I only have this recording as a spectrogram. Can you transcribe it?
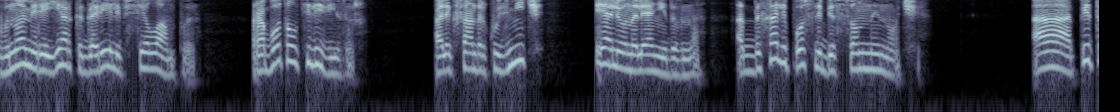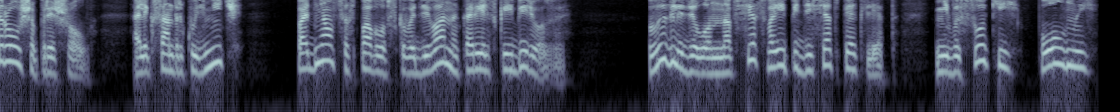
В номере ярко горели все лампы. Работал телевизор. Александр Кузьмич и Алена Леонидовна отдыхали после бессонной ночи. А, Петруша пришел. Александр Кузьмич поднялся с Павловского дивана карельской березы. Выглядел он на все свои 55 лет. Невысокий, полный,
